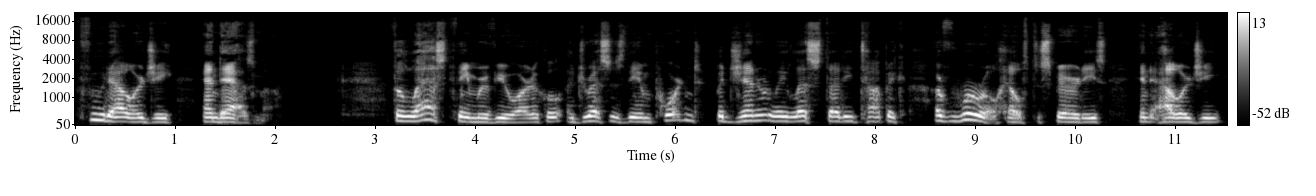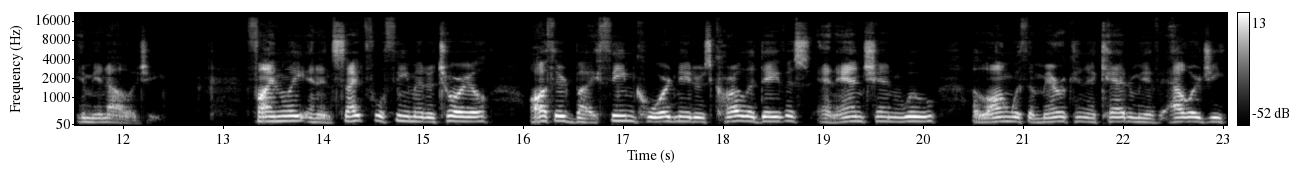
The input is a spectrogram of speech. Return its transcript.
food allergy, and asthma. The last theme review article addresses the important but generally less studied topic of rural health disparities in allergy immunology. Finally, an insightful theme editorial authored by theme coordinators Carla Davis and Ann Chen Wu along with American Academy of Allergy,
